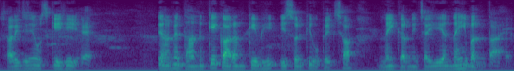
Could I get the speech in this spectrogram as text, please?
सारी चीज़ें उसकी ही है। हमें धन के कारण की भी ईश्वर की उपेक्षा नहीं करनी चाहिए या नहीं बनता है।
